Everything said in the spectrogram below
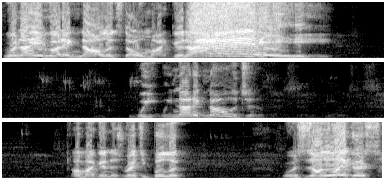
we're not even going to acknowledge the, oh my goodness. Hey! We, we not acknowledging them. Oh my goodness, Reggie Bullock. This is on the Lakers.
